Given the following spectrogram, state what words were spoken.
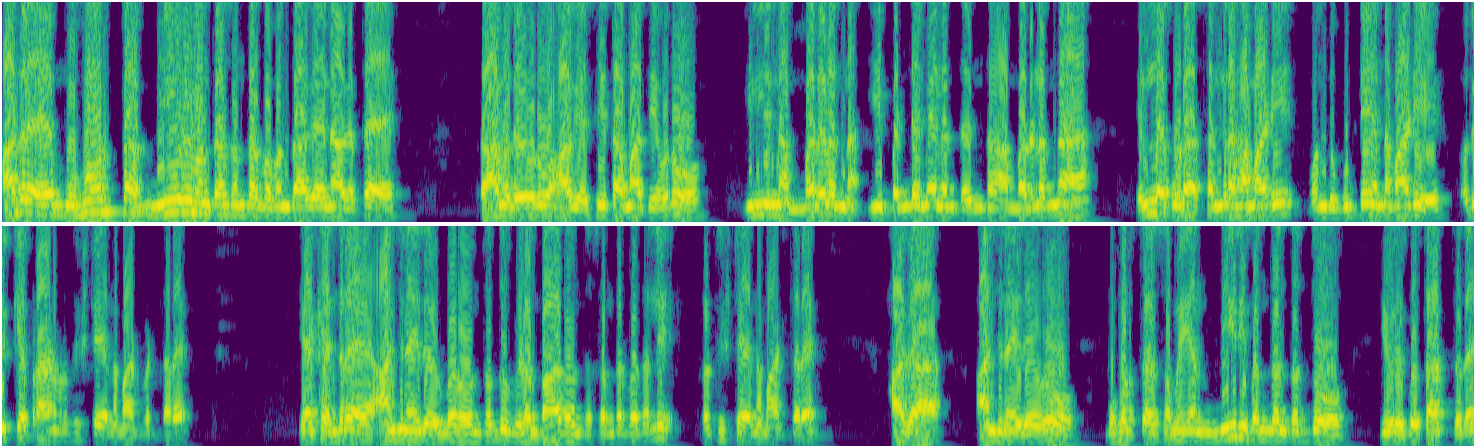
ಆದ್ರೆ ಮುಹೂರ್ತ ಮೀರುವಂತಹ ಸಂದರ್ಭ ಬಂದಾಗ ಏನಾಗುತ್ತೆ? ರಾಮದೇವರು ಹಾಗೆ ಸೀತಾಮಾತೆಯವರು ಇಲ್ಲಿನ ಮರಳನ್ನ, ಈ ಬಂಡೆ ಮೇಲಂತಹ ಮರಳನ್ನ ಎಲ್ಲ ಕೂಡ ಸಂಗ್ರಹ ಮಾಡಿ, ಒಂದು ಗುಡ್ಡೆಯನ್ನ ಮಾಡಿ ಅದಕ್ಕೆ ಪ್ರಾಣ ಪ್ರತಿಷ್ಠೆಯನ್ನ ಮಾಡಿಬಿಡ್ತಾರೆ. ಯಾಕೆಂದ್ರೆ ಆಂಜನೇಯ ದೇವರು ಬರುವಂತದ್ದು ವಿಳಂಬ ಆದಂತ ಸಂದರ್ಭದಲ್ಲಿ ಪ್ರತಿಷ್ಠೆಯನ್ನ ಮಾಡ್ತಾರೆ. ಆಗ ಆಂಜನೇಯ ದೇವರು ಮುಹೂರ್ತ ಸಮಯ ಮೀರಿ ಬಂದಂತದ್ದು ಇವರಿಗೆ ಗೊತ್ತಾಗ್ತದೆ.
